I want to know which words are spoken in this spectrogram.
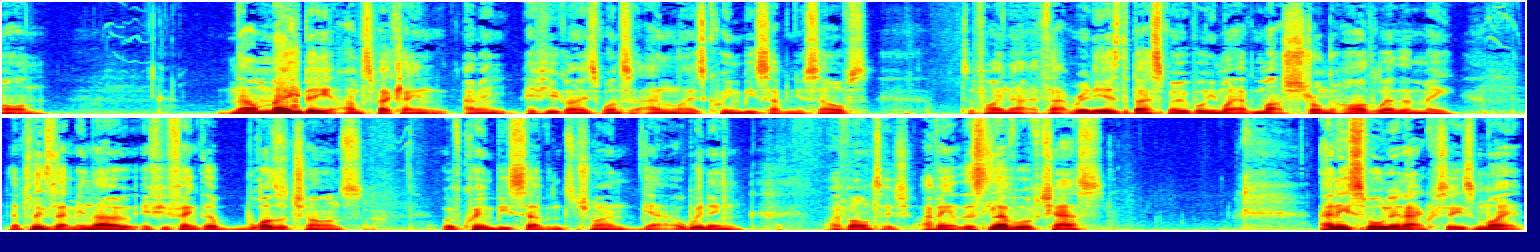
on. Now, maybe I'm speculating. I mean, if you guys want to analyze Queen B7 yourselves, to find out if that really is the best move, or you might have much stronger hardware than me, then please let me know if you think there was a chance with Queen B7 to try and get a winning advantage. I think at this level of chess, any small inaccuracies might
